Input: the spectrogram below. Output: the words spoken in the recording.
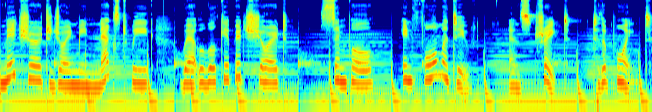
Make sure to join me next week where we will keep it short, simple, informative, and straight to the point.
